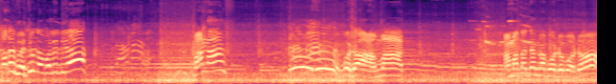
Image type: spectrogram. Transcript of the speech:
nggak pakai baju nggak boleh lihat. Panas. Eh, Bodoh amat. Amat aja nggak bodoh-bodoh.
